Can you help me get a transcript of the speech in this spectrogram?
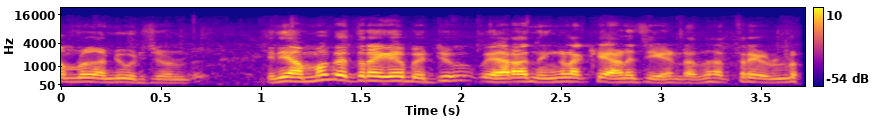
നമ്മൾ കണ്ടുപിടിച്ചിട്ടുണ്ട്. ഇനി നമുക്ക് എത്രയൊക്കെ പറ്റൂ വേറെ നിങ്ങളൊക്കെയാണ് ചെയ്യേണ്ടത് അത്രയേ ഉള്ളൂ.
